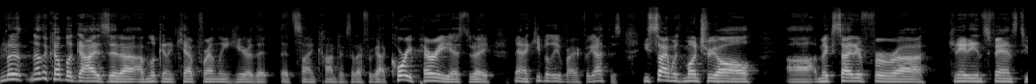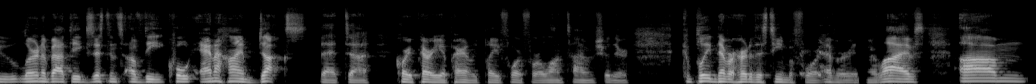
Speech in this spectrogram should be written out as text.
another, couple of guys that uh, I'm looking at cap friendly here that that signed contracts that I forgot. Corey Perry yesterday, man, I can't believe I forgot this. He signed with Montreal. Uh, I'm excited for. Uh, Canadiens fans to learn about the existence of the quote Anaheim Ducks that uh, Corey Perry apparently played for for a long time. I'm sure they're complete never heard of this team before ever in their lives. Um,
